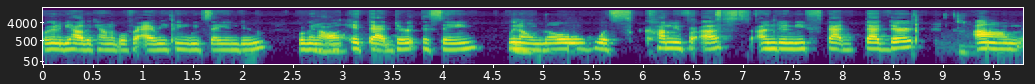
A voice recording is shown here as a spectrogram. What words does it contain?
We're going to be held accountable for everything we say and do. We're going to all mm-hmm. hit that dirt the same. We don't mm-hmm. know what's coming for us underneath that that dirt. Mm-hmm. Um,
